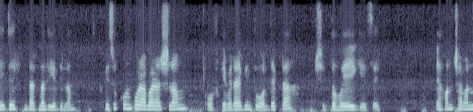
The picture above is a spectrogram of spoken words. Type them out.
এই যে ডাকনা দিয়ে দিলাম। কিছুক্ষণ পর আবার আসলাম। অফ ক্যামেরায় কিন্তু অর্ধেকটা সিদ্ধ হয়েই গিয়েছে এখন সামান্য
